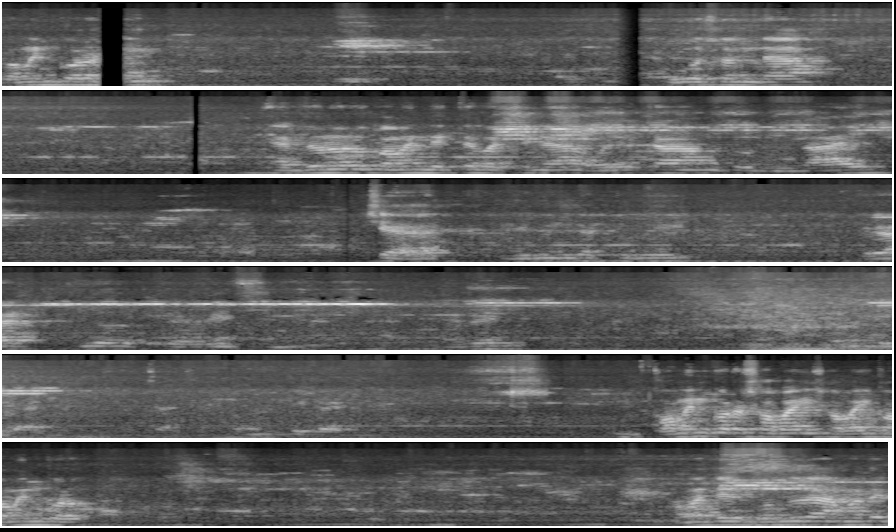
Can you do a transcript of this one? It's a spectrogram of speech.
কমেন্ট করো। শুভ সন্ধ্যা। একজনেরও কমেন্ট দেখতে পাচ্ছি না। Welcome to live chat reminder to be great your everything haven comment করো সবাই সবাই কমেন্ট করো। আমাদের বন্ধুরা, আমাদের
